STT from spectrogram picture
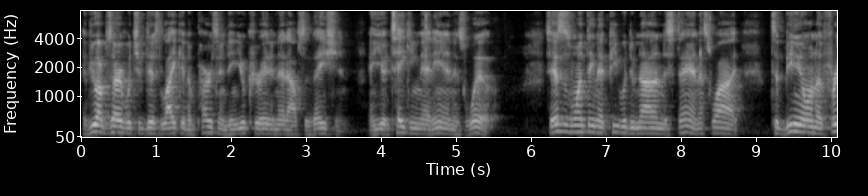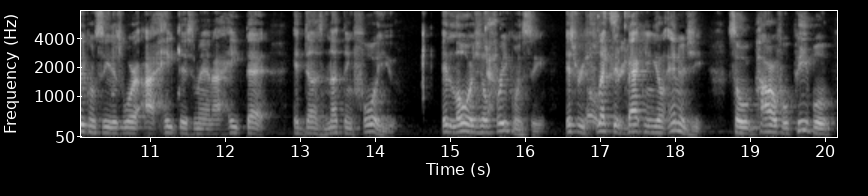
If you observe what you dislike in a person, then you're creating that observation and you're taking that in as well. See, this is one thing that people do not understand. That's why to be on a frequency that's where I hate this man, I hate that, it does nothing for you. It lowers your frequency. It's reflected back in your energy. So powerful people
